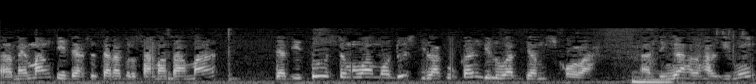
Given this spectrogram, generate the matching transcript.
uh, memang tidak secara bersama-sama dan itu semua modus dilakukan di luar jam sekolah. Nah, hmm. sehingga hal-hal ini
